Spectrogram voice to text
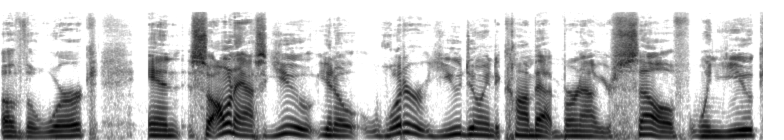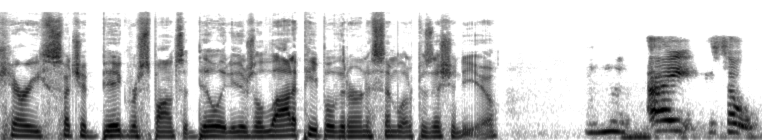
of the work. And so I want to ask you you know what are you doing to combat burnout yourself when you carry such a big responsibility? There's a lot of people that are in a similar position to you. Mhm. I so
